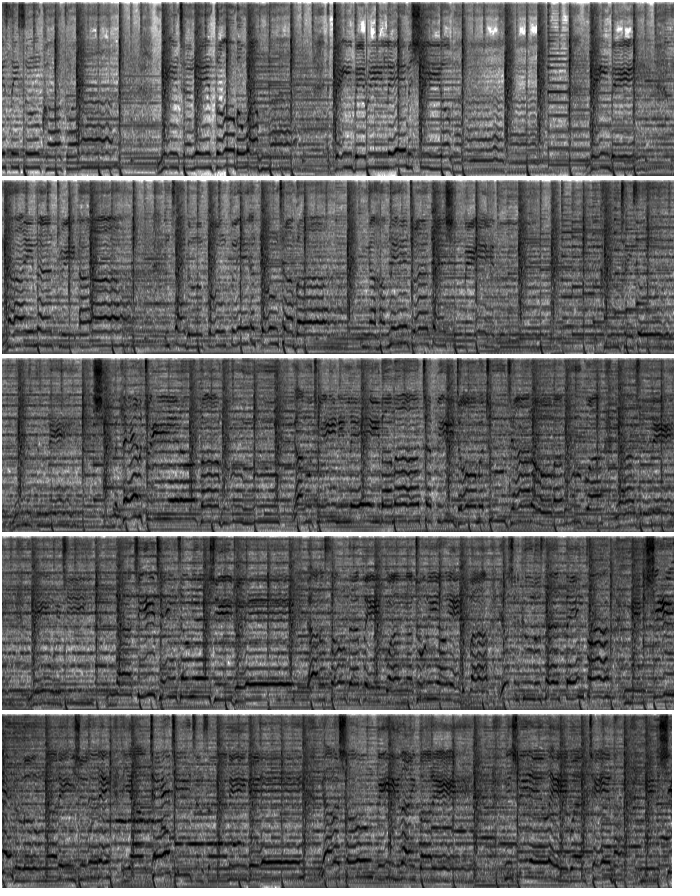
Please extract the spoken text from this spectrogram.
လေးနဲ့စိတ်ဆိုးခွာသွားမင်းချင်ရင်တော့ဘဝမှာအတိတ်ပဲရီလေးမရှိတော့ပါ baby နိုင်မတွေ့အားတိုင်းကလေးပုံသွင်းအသုံးချပါငါဟာမင်းတို့တန်ရှင်နေသူခုချိန်ဆိုမင်းမသူနဲ့ရှိမလဲမတွေ့ရတော့ ငါကိုချွေးနေလေပါမထပ်ပြီးတော့မထူးကြတော့ပါဘူးကွာငါရင်နေမင်းဝင်ကြည့်နာကြည့်ချိန်ကြောင့်မျက်ရည်တွေဒါတော့ဆုံးတဲ့ပေကွာငါတို့ရောရဲ့တပါရုပ်ရှင်တစ်ခု 你睡的泪管天嘛，你的心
